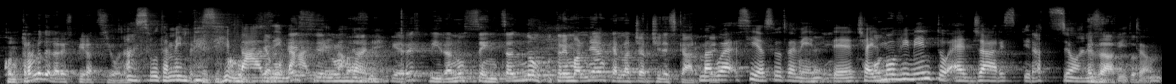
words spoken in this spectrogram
controllo della respirazione. Assolutamente Perché sì, base, siamo base, esseri base. umani che respirano senza, non potremo neanche allacciarci le scarpe. Ma guarda, sì, assolutamente. Ok. Cioè il Ogni- movimento è già respirazione, Esatto. capito?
